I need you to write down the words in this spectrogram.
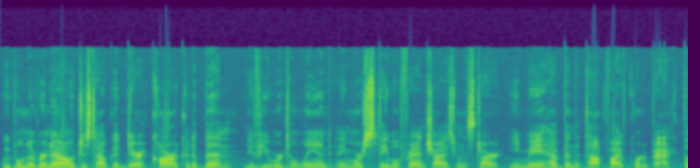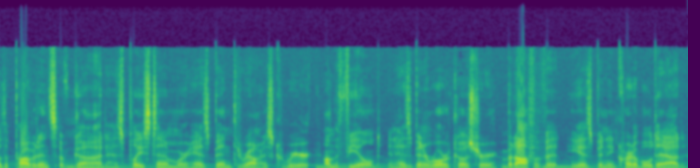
We will never know just how good Derek Carr could have been. If he were to land in a more stable franchise from the start, he may have been the top 5 quarterback, but the providence of God has placed him where he has been throughout his career on the field and has been a roller coaster, but off of it, he has been an incredible dad,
